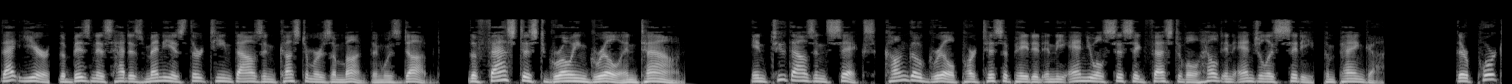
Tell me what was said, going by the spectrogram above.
That year, the business had as many as 13,000 customers a month and was dubbed, "...the fastest growing grill in town." In 2006, Congo Grill participated in the annual Sisig Festival held in Angeles City, Pampanga. Their pork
